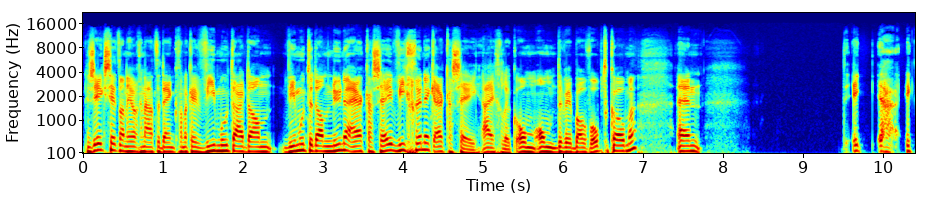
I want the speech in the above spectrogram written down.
Dus ik zit dan heel erg na te denken van oké, wie moet daar dan, wie moet er dan nu naar RKC? Wie gun ik RKC eigenlijk om, om er weer bovenop te komen? En ik, ja, ik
